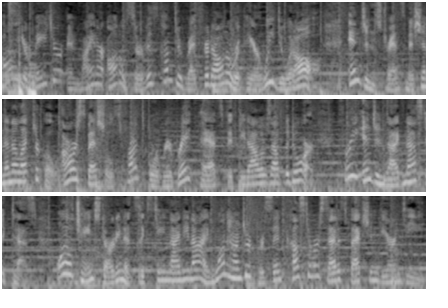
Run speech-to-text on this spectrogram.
All your major and minor auto service come to Redford Auto Repair. We do it all. Engines, transmission, and electrical. Our specials, front or rear brake pads, $50 out the door. Free engine diagnostic test. Oil change starting at $16.99. 100% customer satisfaction guaranteed.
